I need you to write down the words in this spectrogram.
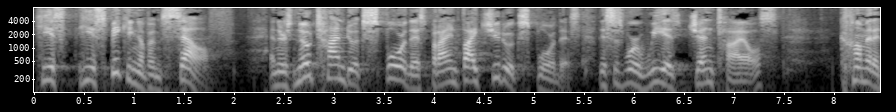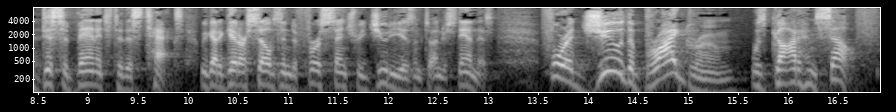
he is, he is speaking of himself. And there's no time to explore this, but I invite you to explore this. This is where we as Gentiles come at a disadvantage to this text. We've got to get ourselves into first century Judaism to understand this. For a Jew, the bridegroom was God himself.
